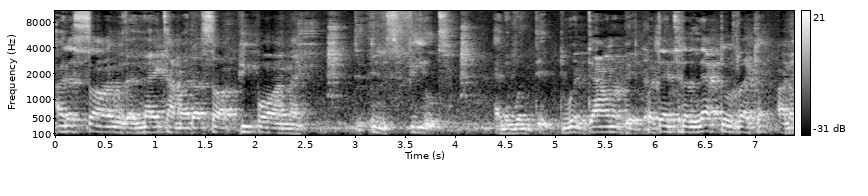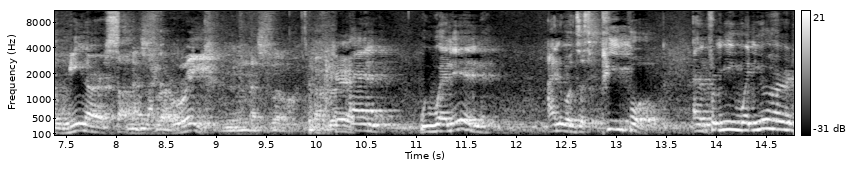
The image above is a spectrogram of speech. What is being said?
I just saw it was at nighttime. I just saw people on like in this field, and it went it went down a bit. But then to the left, it was like an arena or something, That's like flow. a rink. Mm, that's flow. Okay. And we went in, and it was just people. And for me, when you heard,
